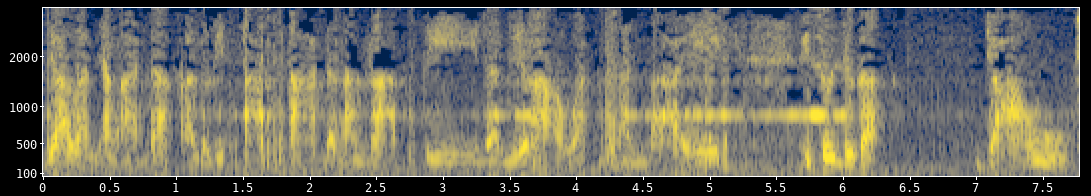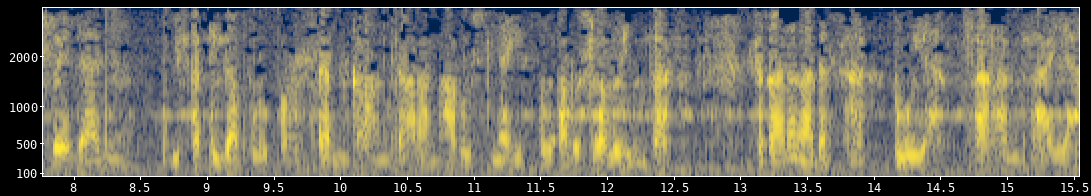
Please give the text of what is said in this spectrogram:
jalan yang ada kalau ditata dengan rapi dan dirawat dengan baik. Itu juga jauh bedanya bisa 30% kelancaran arusnya itu arus lalu lintas. Sekarang ada satu ya saran saya.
